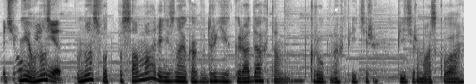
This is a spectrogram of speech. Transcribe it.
Почему Не, у нас, нет? у нас вот по Самаре, не знаю, как в других городах, там, крупных, Питер, Питер, Москва,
